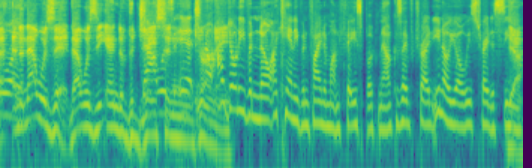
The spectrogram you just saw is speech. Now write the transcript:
boy. And then that was it. That was the end of the that Jason was it. journey. You know, I don't even know. I can't even find him on Facebook now because I've tried. You know, you always try to see Yeah.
